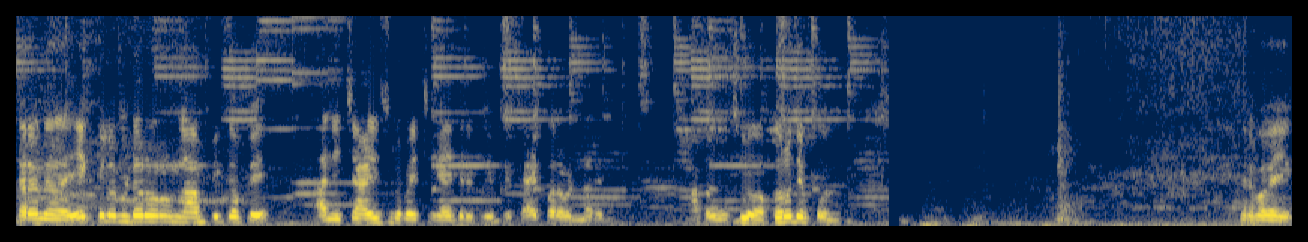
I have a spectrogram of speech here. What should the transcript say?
कारण एक किलोमीटरवरून लांब पिकअप आहे आणि चाळीस रुपयाची काहीतरी ट्रिप आहे. काय परवडणार आहे? आता उचलो करू दे फोन तर बघा एक.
